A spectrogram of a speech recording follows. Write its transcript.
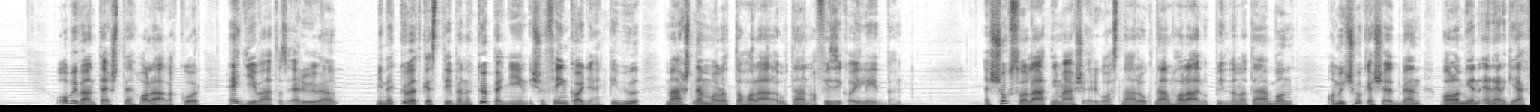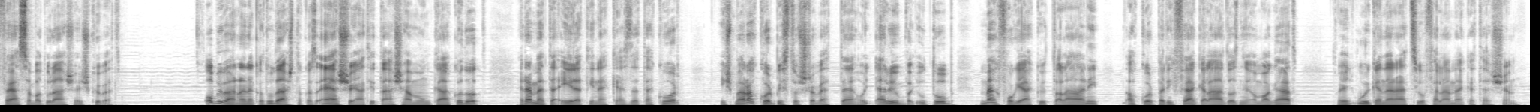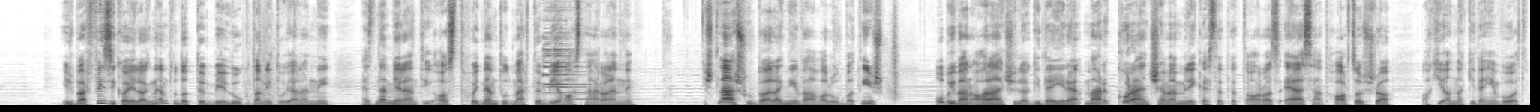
obi teste halálakor egyé vált az erővel, minek következtében a köpenyén és a fénykardján kívül más nem maradt a halála után a fizikai létben. Ez sokszor látni más erőhasználóknál haláluk pillanatában, amit sok esetben valamilyen energiák felszabadulása is követ. obi ennek a tudásnak az elsajátításán munkálkodott, remete életének kezdetekor, és már akkor biztosra vette, hogy előbb vagy utóbb meg fogják őt találni, akkor pedig fel kell a magát, hogy egy új generáció felemelkedhessen. És bár fizikailag nem tudott többé Luke tanítója lenni, ez nem jelenti azt, hogy nem tud már többé a hasznára lenni. És lássuk be a legnyilvánvalóbbat is, obi a halálcsillag idejére már korán sem emlékeztetett arra az elszánt harcosra, aki annak idején volt.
